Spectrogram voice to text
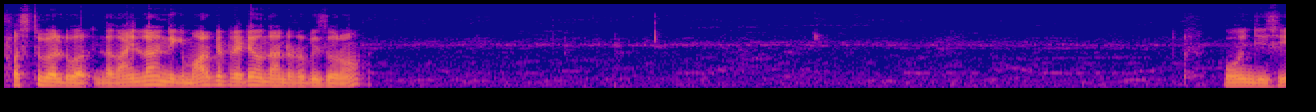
ஃபஸ்ட்டு வேர்ல்டு வார் இந்த காயின்லாம் இன்றைக்கி மார்க்கெட் ரேட்டே வந்து ஹண்ட்ரட் ருபீஸ் வரும். ஓஎன்ஜிசி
